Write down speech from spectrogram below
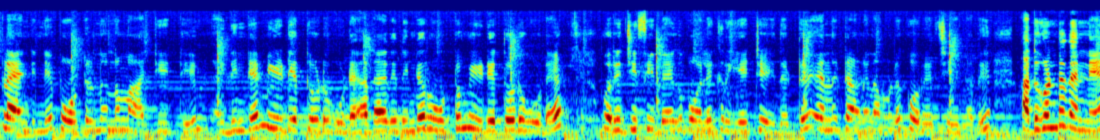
പ്ലാന്റിന്റെ പോട്ടിൽ നിന്ന് മാറ്റിയിട്ട് ഇതിന്റെ മീഡിയത്തോടു കൂടെ അതായത് ഇതിന്റെ റൂട്ടും മീഡിയത്തോടു കൂടെ ഒരു ജിഫി ബാഗ് പോലെ ക്രിയേറ്റ് ചെയ്തിട്ട് എന്നിട്ടാണ് നമ്മൾ കൊറിയർ ചെയ്യുന്നത്. അതുകൊണ്ട് തന്നെ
